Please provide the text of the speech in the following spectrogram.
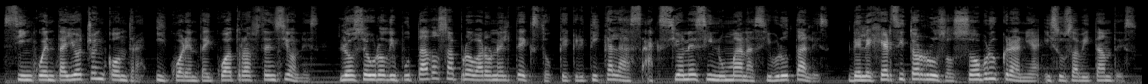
58 en contra y 44 abstenciones, los eurodiputados aprobaron el texto que critica las acciones inhumanas y brutales del ejército ruso sobre Ucrania y sus habitantes.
